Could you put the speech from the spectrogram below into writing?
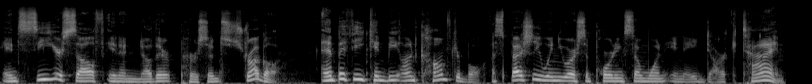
and see yourself in another person's struggle. Empathy can be uncomfortable, especially when you are supporting someone in a dark time.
